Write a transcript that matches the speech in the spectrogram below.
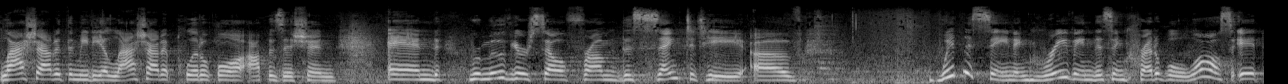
lash out at the media, lash out at political opposition, and remove yourself from the sanctity of witnessing and grieving this incredible loss. It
